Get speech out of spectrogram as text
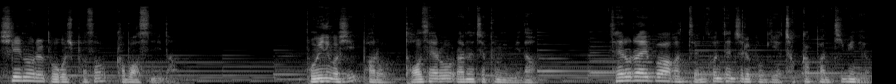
실물을 보고 싶어서 가보았습니다. 보이는 것이 바로 더 세로라는 제품입니다. 세로 라이브와 같은 콘텐츠를 보기에 적합한 TV네요.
